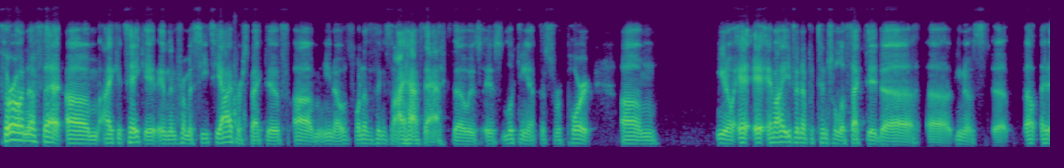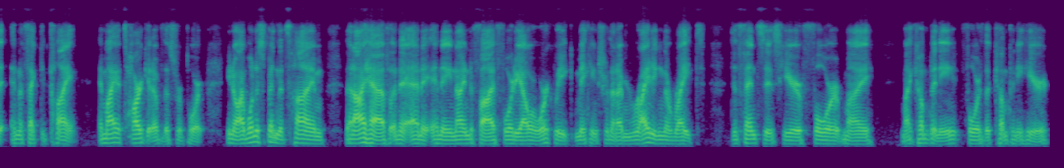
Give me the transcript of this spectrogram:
thorough enough that um, I could take it. And then from a CTI perspective, um, you know, it's one of the things that I have to ask though is is looking at this report. Um, you know, a- a- am I even a potential affected, uh, uh, you know, uh, an affected client? Am I a target of this report? You know, I want to spend the time that I have in a, in a, in a nine to five, 40 hour work week, making sure that I'm writing the right defenses here for my my company for the company here.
